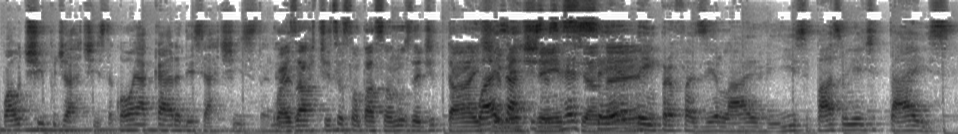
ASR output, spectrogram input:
Qual tipo de artista? Qual é a cara desse artista? Né? Quais artistas estão passando nos editais Quais de emergência, artistas recebem né? para fazer live? Isso, passam em editais.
